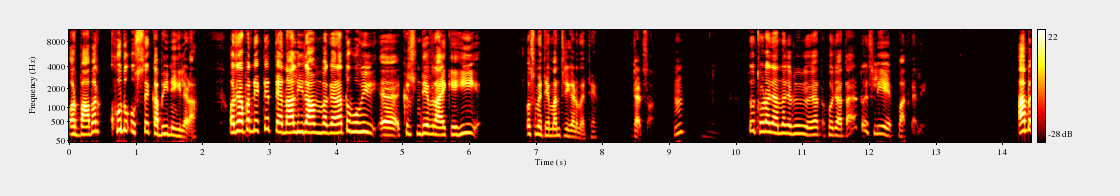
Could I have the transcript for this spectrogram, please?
और बाबर खुद उससे कभी नहीं लड़ा। और जब अपन देखते हैं तेनालीराम वगैरह तो वो भी कृष्णदेव राय के ही उसमें थे, मंत्रीगण में थे। दैट्स ऑल तो थोड़ा जानना ज़रूरी हो, जाता है तो इसलिए बात कर ली। अब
